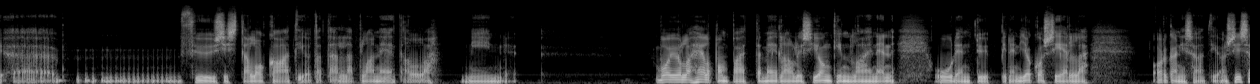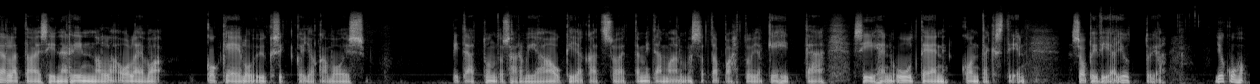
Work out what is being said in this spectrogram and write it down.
ö, fyysistä lokaatiota tällä planeetalla, niin voi olla helpompaa, että meillä olisi jonkinlainen uuden tyyppinen, joko siellä organisaation sisällä tai siinä rinnalla oleva kokeiluyksikkö, joka voisi pitää tuntosarvia auki ja katsoa, että mitä maailmassa tapahtuu ja kehittää siihen uuteen kontekstiin sopivia juttuja. Joku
